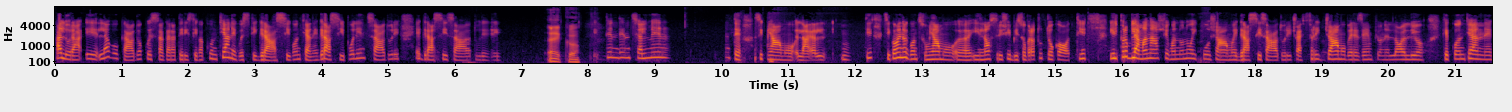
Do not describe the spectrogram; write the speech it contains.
Allora, eh, l'avocado ha questa caratteristica, contiene questi grassi, contiene grassi polinsaturi e grassi saturi. Ecco. Tendenzialmente siamo la, siccome noi consumiamo eh, i nostri cibi soprattutto cotti, il problema nasce quando noi cuociamo i grassi saturi, cioè friggiamo per esempio nell'olio che contiene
